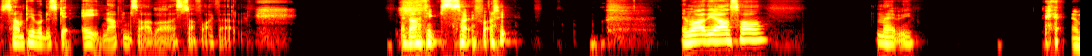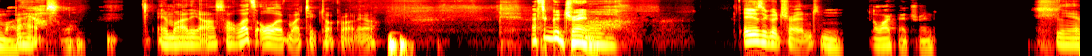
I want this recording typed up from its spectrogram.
some people just get eaten up inside by stuff like that, and I think it's so funny. Am I the asshole? Maybe. Am I the Perhaps. asshole? Am I the asshole? That's all over my TikTok right now. That's a good trend. Oh, it is a good trend. I like that trend. Yeah.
